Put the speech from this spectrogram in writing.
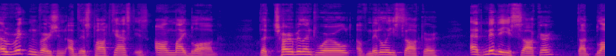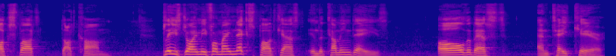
A written version of this podcast is on my blog, The Turbulent World of Middle East Soccer, at mideastsoccer.blogspot.com. Please join me for my next podcast in the coming days. All the best and take care.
